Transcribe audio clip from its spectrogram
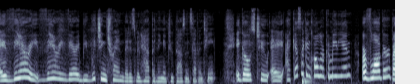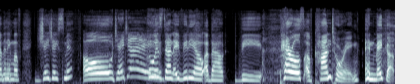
a very, very, very bewitching trend that has been happening in 2017. It goes to a, I guess I can call her a comedian or vlogger by the name of JJ Smith, oh, JJ, who has done a video about the perils of contouring and makeup.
